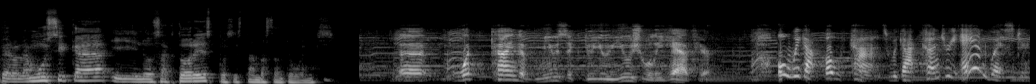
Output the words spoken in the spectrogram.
Pero la música y los actores, pues están bastante buenos. Uh, what kind of music do you usually have here? Oh, we got both kinds. We got country and western.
